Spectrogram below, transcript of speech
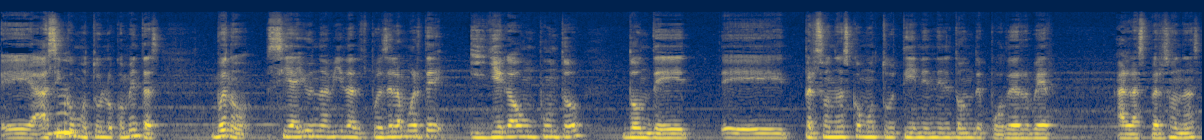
eh, así como tú lo comentas, bueno, si hay una vida después de la muerte y llega a un punto donde eh, personas como tú tienen el don de poder ver a las personas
